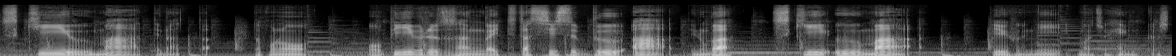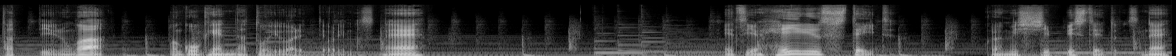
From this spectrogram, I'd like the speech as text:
Ski-U-Mah ってなった。このビーブルズさんが言ってた Sis Boom Ah っていうのが、 Ski-U-Mah っていうふうに、まあ、ちょっと変化したっていうのが、語源だと言われておりますね。え次は Hail State。これはミシシッピステートですね。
